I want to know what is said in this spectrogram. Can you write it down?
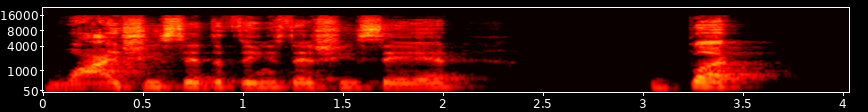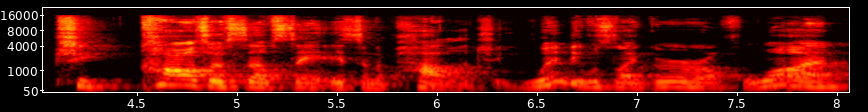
why she said the things that she said, but she calls herself saying it's an apology. Wendy was like, girl, for one,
